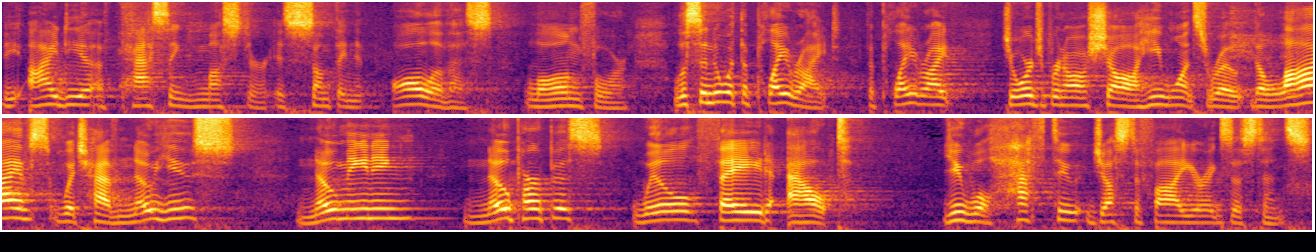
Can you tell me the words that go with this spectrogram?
the idea of passing muster, is something that all of us long for. Listen to what the playwright, the playwright George Bernard Shaw, he once wrote The lives which have no use, no meaning, no purpose will fade out. You will have to justify your existence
